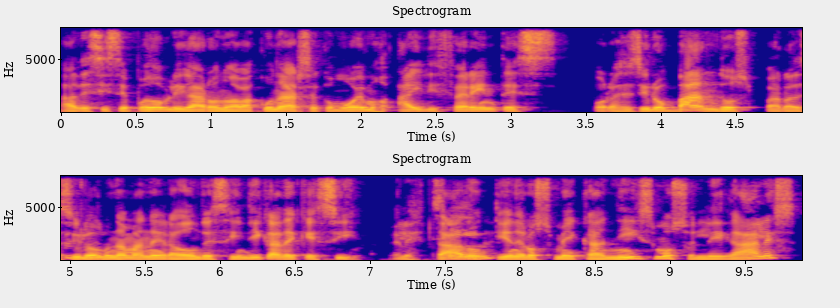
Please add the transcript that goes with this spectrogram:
a de si se puede obligar o no a vacunarse. Como vemos, hay diferentes, por así decirlo, bandos, para decirlo de alguna manera, donde se indica de que sí, el Estado tiene los mecanismos legales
